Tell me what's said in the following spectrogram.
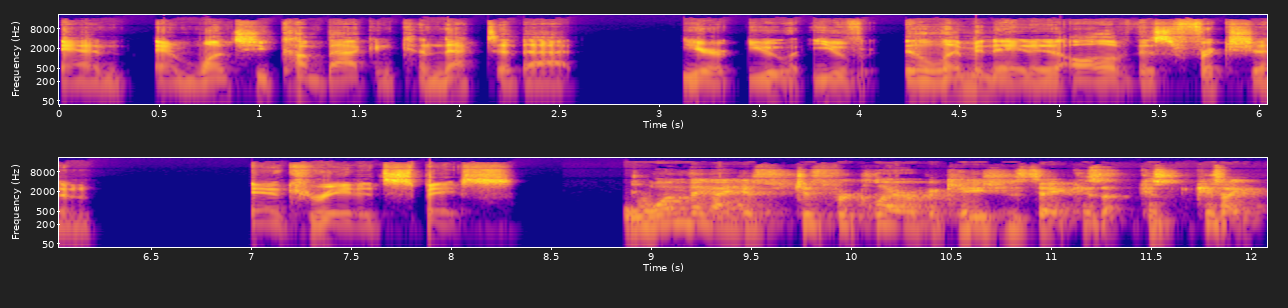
And and once you come back and connect to that you're you you've eliminated all of this friction and created space. One thing i just just for clarification's sake because because because i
